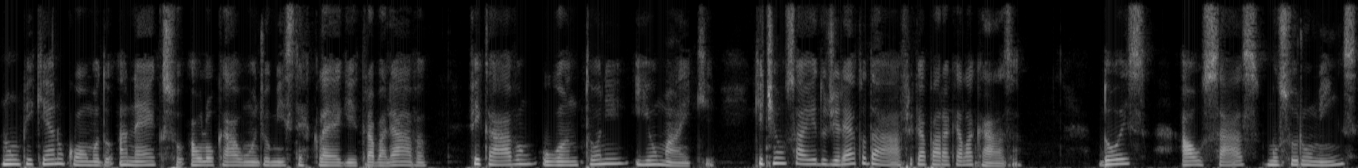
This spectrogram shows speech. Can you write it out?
num pequeno cômodo anexo ao local onde o Mr. Clegg trabalhava, ficavam o Anthony e o Mike, que tinham saído direto da África para aquela casa. Dois alçás mussurumins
